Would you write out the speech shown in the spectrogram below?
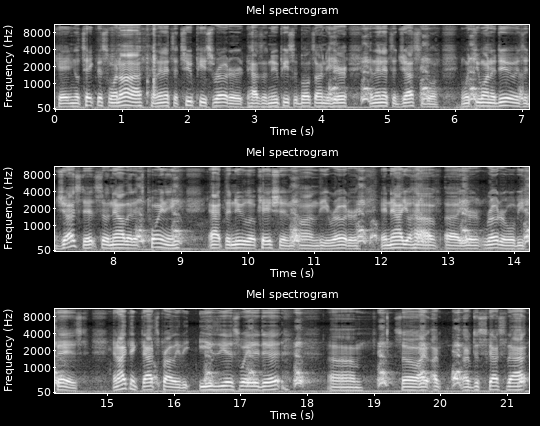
Okay, and you'll take this one off, and then it's a two-piece rotor. It has a new piece of bolts onto here, and then it's adjustable. And what you want to do is adjust it so now that it's pointing at the new location on the rotor, and now you'll have, uh, your rotor will be phased. And I think that's probably the easiest way to do it. Um, so I, have discussed that.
